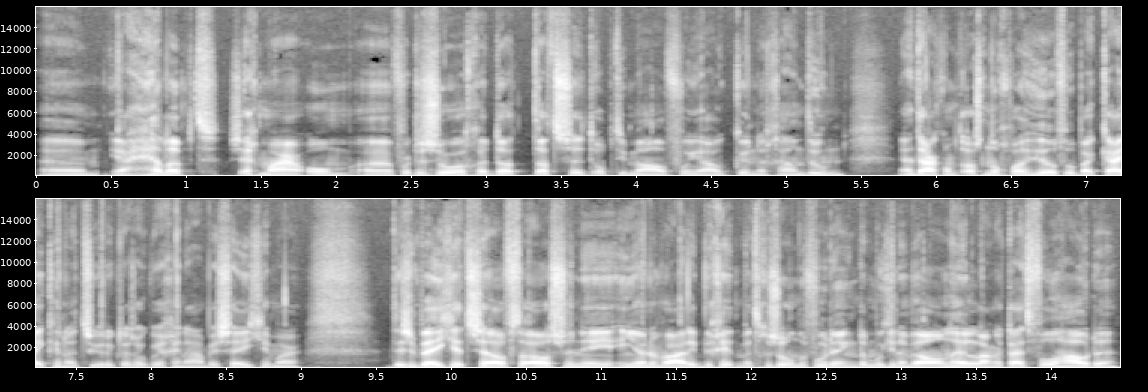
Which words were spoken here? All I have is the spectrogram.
um, ja, helpt, zeg maar, om uh, voor te zorgen dat, dat ze het optimaal voor jou kunnen gaan doen. En daar komt alsnog wel heel veel bij kijken natuurlijk. Dat is ook weer geen ABC'tje, maar het is een beetje hetzelfde als wanneer je in januari begint met gezonde voeding. Dan moet je dan wel een hele lange tijd volhouden.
